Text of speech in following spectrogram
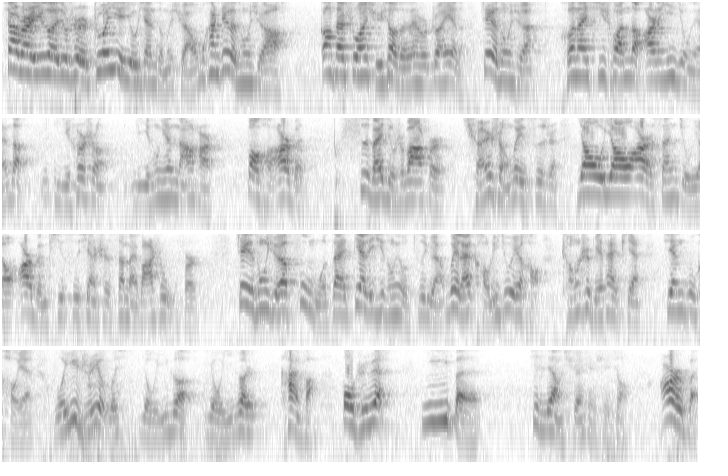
下边一个就是专业优先怎么选？我们看这个同学啊，刚才说完学校的再说专业的。这个同学，河南西川的，二零一九年的理科生，李同学，男孩，报考二本，四百九十八分，全省位次是幺幺二三九幺，二本批次线是三百八十五分。这个同学父母在电力系统有资源，未来考虑就业好，城市别太偏，兼顾考研。我一直有个有一个有一个看法，报志愿一本尽量选选学校，二本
